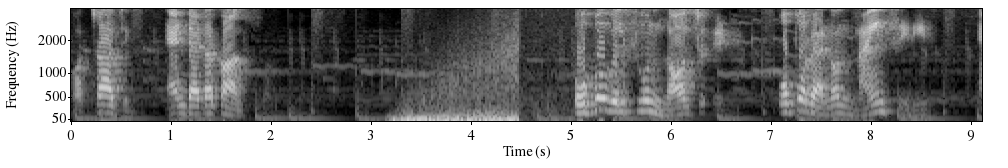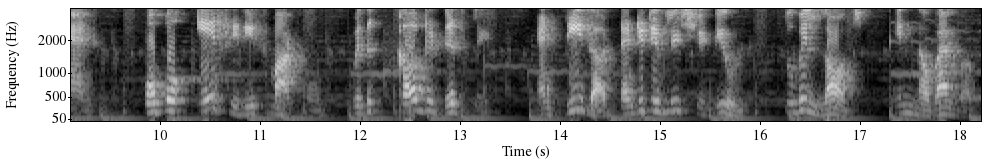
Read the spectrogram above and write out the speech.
for charging and data transfer. Oppo will soon launch its Oppo Reno 9 series and Oppo A series smartphones with a curved display and these are tentatively scheduled to be launched in November.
